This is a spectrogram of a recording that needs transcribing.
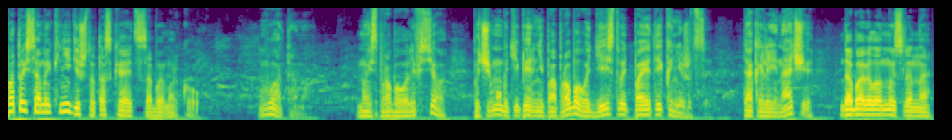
по той самой книге, что таскает с собой Марков. Вот оно. Мы испробовали все. Почему бы теперь не попробовать действовать по этой книжице? Так или иначе, добавил он мысленно,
